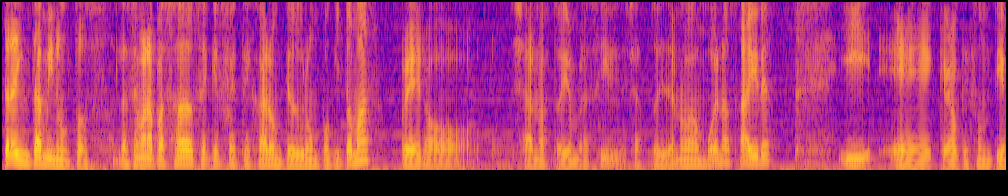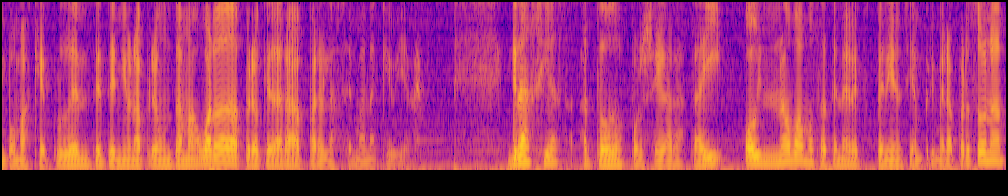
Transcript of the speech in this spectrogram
30 minutos. La semana pasada sé que festejaron que duró un poquito más, pero ya no estoy en Brasil, ya estoy de nuevo en Buenos Aires y eh, creo que es un tiempo más que prudente. Tenía una pregunta más guardada, pero quedará para la semana que viene. Gracias a todos por llegar hasta ahí. Hoy no vamos a tener experiencia en primera persona.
